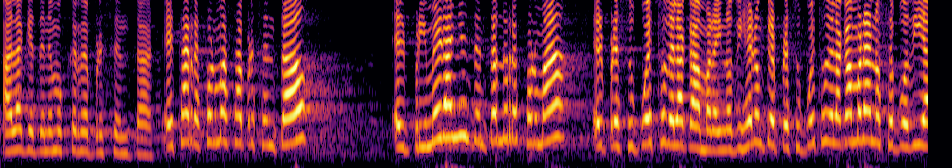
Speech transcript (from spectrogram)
a la que tenemos que representar. Esta reforma se ha presentado el primer año intentando reformar el presupuesto de la Cámara y nos dijeron que el presupuesto de la Cámara no se podía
